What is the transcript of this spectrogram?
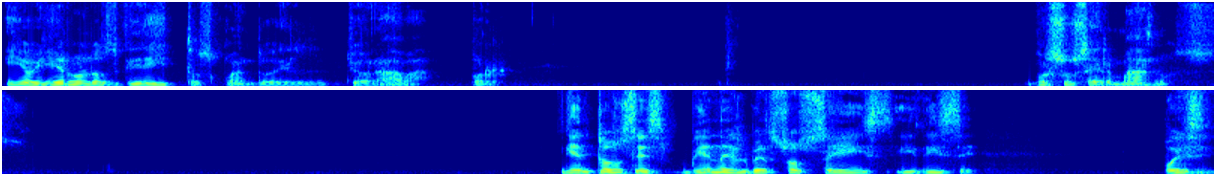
y oyeron los gritos cuando él lloraba por, por sus hermanos. Y entonces viene el verso 6 y dice, pues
